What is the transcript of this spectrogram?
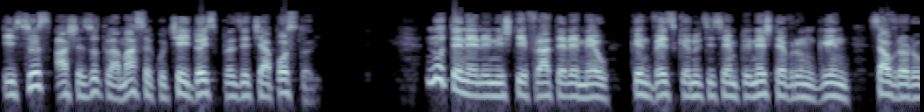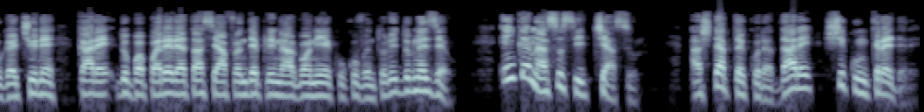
Isus a șezut la masă cu cei 12 apostoli. Nu te neliniști, fratele meu, când vezi că nu ți se împlinește vreun gând sau vreo rugăciune care, după părerea ta, se află în deplină armonie cu cuvântul lui Dumnezeu. Încă n-a sosit ceasul. Așteaptă cu răbdare și cu încredere.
